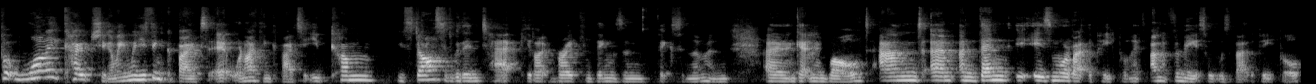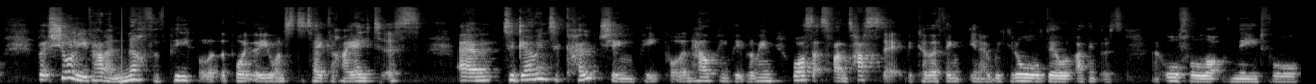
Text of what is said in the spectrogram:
but why coaching? I mean, when you think about it, when I think about it, you come you started within tech you like breaking things and fixing them and, and getting involved and um, and then it is more about the people and, and, for me it's always about the people but surely you've had enough of people at the point that you wanted to take a hiatus um, to go into coaching people and helping people i mean whilst that's fantastic because i think you know we could all deal i think there's an awful lot of need for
